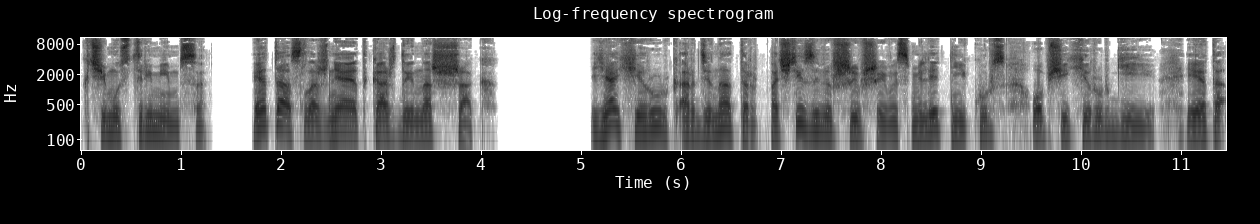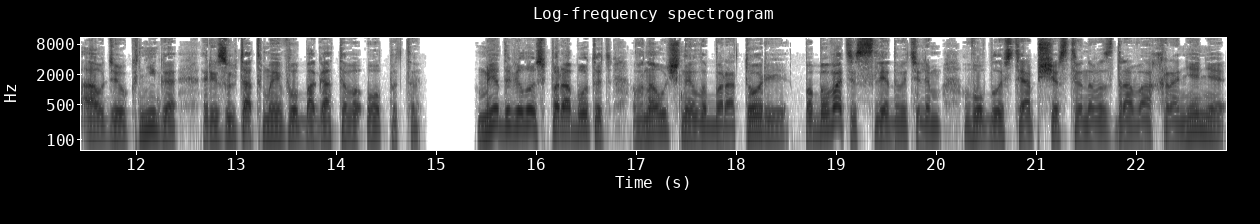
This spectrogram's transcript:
к чему стремимся. Это осложняет каждый наш шаг. Я хирург-ординатор, почти завершивший восьмилетний курс общей хирургии, и эта аудиокнига — результат моего богатого опыта. Мне довелось поработать в научной лаборатории, побывать исследователем в области общественного здравоохранения,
